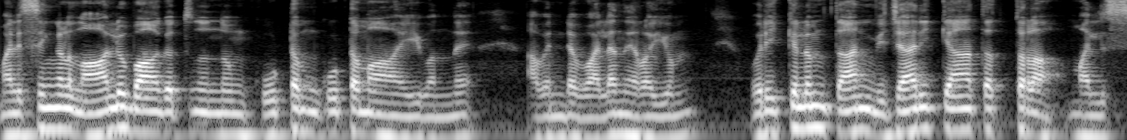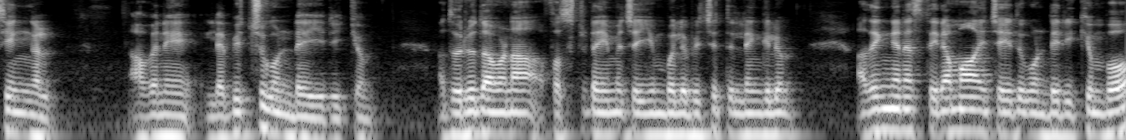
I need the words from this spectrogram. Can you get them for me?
മത്സ്യങ്ങൾ നാലു ഭാഗത്തു നിന്നും കൂട്ടം കൂട്ടമായി വന്ന് അവന്റെ വല നിറയും. ഒരിക്കലും താൻ വിചാരിക്കാത്തത്ര മത്സ്യങ്ങൾ അവന് ലഭിച്ചുകൊണ്ടേയിരിക്കും. അതൊരു തവണ ഫസ്റ്റ് ടൈം ചെയ്യുമ്പോൾ ലഭിച്ചിട്ടില്ലെങ്കിലും അതിങ്ങനെ സ്ഥിരമായി ചെയ്തുകൊണ്ടിരിക്കുമ്പോൾ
